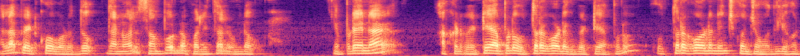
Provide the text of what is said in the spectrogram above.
అలా పెట్టుకోకూడదు. దానివల్ల సంపూర్ణ ఫలితాలు ఉండవు. ఎప్పుడైనా అక్కడ పెట్టేటప్పుడు ఉత్తర గోడకు పెట్టేటప్పుడు ఉత్తర గోడ నుంచి కొంచెం వదిలి ఒక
